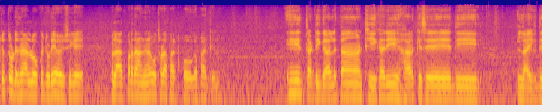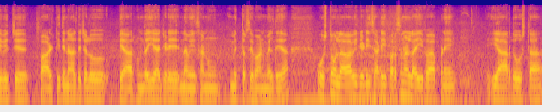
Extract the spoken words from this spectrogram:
ਜੋ ਤੁਹਾਡੇ ਨਾਲ ਲੋਕ ਜੁੜੇ ਹੋਏ ਸੀਗੇ ਬਲਾਕ ਪ੍ਰਧਾਨ ਦੇ ਨਾਲ ਉਹ ਥੋੜਾ ਫ਼ਰਕ ਪਊਗਾ ਪਾਰਟੀ ਨੂੰ। ਇਹ ਤੁਹਾਡੀ ਗੱਲ ਤਾਂ ਠੀਕ ਆ ਜੀ ਹਰ ਕਿਸੇ ਦੀ ਲਾਈਫ ਦੇ ਵਿੱਚ ਪਾਰਟੀ ਦੇ ਨਾਲ ਤੇ ਚਲੋ ਪਿਆਰ ਹੁੰਦਾ ਹੀ ਆ, ਜਿਹੜੇ ਨਵੇਂ ਸਾਨੂੰ ਮਿੱਤਰ ਸੇਵਾਨ ਮਿਲਦੇ ਆ। ਉਸ ਤੋਂ ਇਲਾਵਾ ਵੀ ਜਿਹੜੀ ਸਾਡੀ ਪਰਸਨਲ ਲਾਈਫ ਆ, ਆਪਣੇ ਯਾਰ ਦੋਸਤ ਆ,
